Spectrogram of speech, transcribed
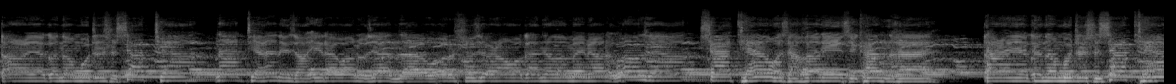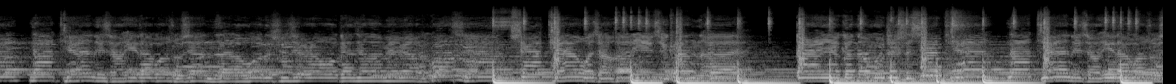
当然也可能不只是夏天。那天，你像一道光出现在了我的世界，让我看见了美妙的。夏天，我想和你一起看海。当然也可能不只是夏天。那天，你像一道光出现在了我的世界，让我看见了绵绵的光线。夏天，我想和你一起看海。当然也可能不只是夏天。那天，你像一道光出现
